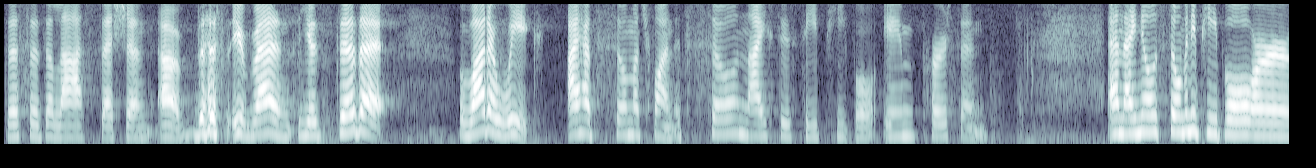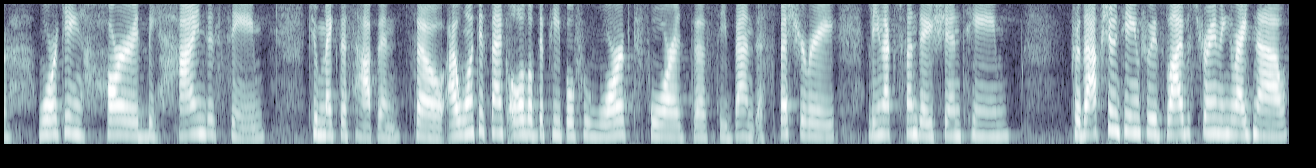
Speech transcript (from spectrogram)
This is the last session of this event. You did it. What a week. I had so much fun. It's so nice to see people in person. And I know so many people are working hard behind the scene to make this happen. So I want to thank all of the people who worked for this event, especially Linux Foundation team, production team who is live streaming right now,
